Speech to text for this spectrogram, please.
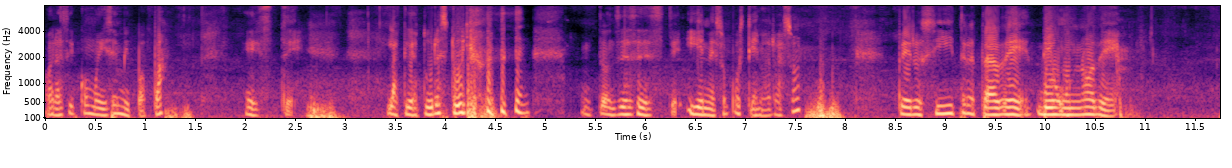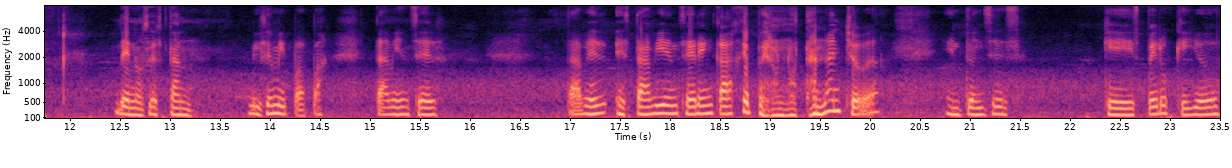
ahora sí como dice mi papá, este, la criatura es tuya. Entonces, este, y en eso pues tiene razón. Pero sí tratar de, de uno de, de no ser tan, dice mi papá, está bien ser, está bien, está bien ser encaje, pero no tan ancho, ¿verdad? Entonces, que espero que yo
